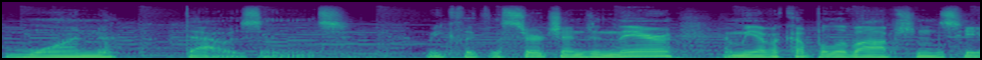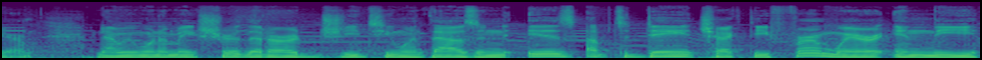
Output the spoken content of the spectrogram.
1000. We click the search engine there and we have a couple of options here. Now we want to make sure that our GT1000 is up to date. Check the firmware in the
